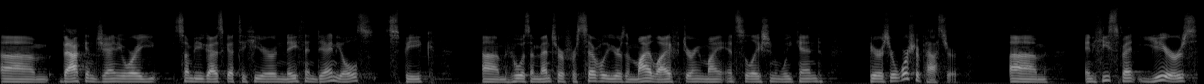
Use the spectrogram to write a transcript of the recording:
Um, back in January, some of you guys got to hear Nathan Daniels speak um, who was a mentor for several years in my life during my installation weekend here as your worship pastor. Um, and he spent years,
